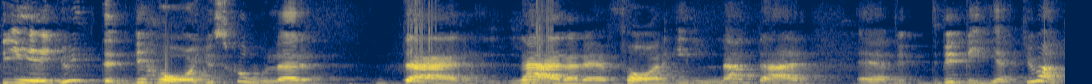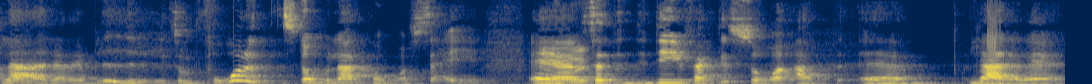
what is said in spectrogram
det är ju inte, vi har ju skolor där lärare far illa, där Eh, vi, vi, vet ju att lärare blir, liksom, får stolar på sig. Eh, så det är ju faktiskt så att eh, lärare eh,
